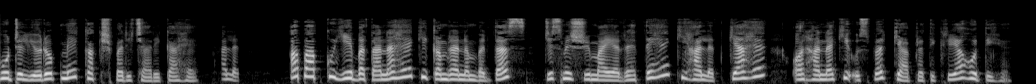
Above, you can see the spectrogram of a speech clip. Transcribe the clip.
होटल यूरोप में कक्ष परिचारिका है अब आपको ये बताना है कि कमरा नंबर दस जिसमें श्री मायर रहते हैं की हालत क्या है और हाना की उस पर क्या प्रतिक्रिया होती है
